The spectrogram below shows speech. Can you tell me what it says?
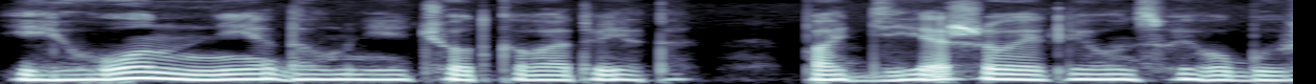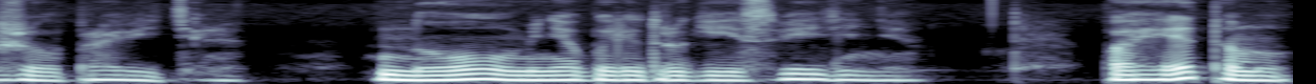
И он не дал мне четкого ответа, поддерживает ли он своего бывшего правителя. Но у меня были другие сведения. Поэтому,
